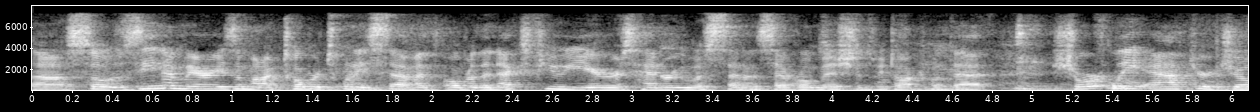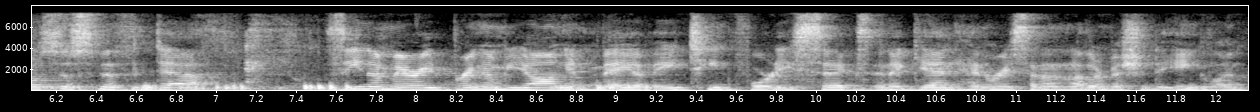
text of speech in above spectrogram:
Uh, so Zina marries him on October 27th. Over the next few years, Henry was sent on several missions. We talked about that. Shortly after Joseph Smith's death, Zina married Brigham Young in May of 1846, and again Henry sent on another mission to England.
